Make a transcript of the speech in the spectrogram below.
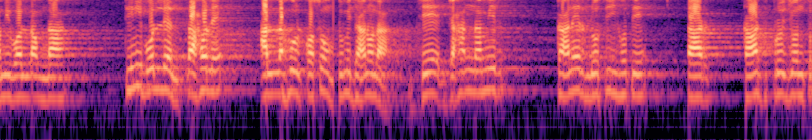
আমি বললাম, না। তিনি বললেন, তাহলে আল্লাহর কসম, তুমি জানো না যে জাহান্নামীর কানের লতি হতে তার কাঁধ পর্যন্ত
